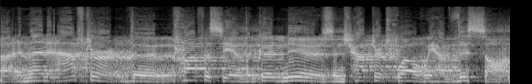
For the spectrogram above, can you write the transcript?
Uh, and then after the prophecy of the good news in chapter 12, we have this song.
